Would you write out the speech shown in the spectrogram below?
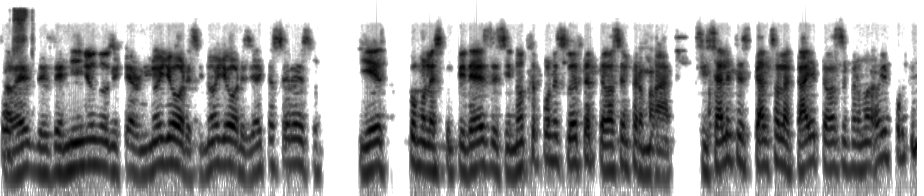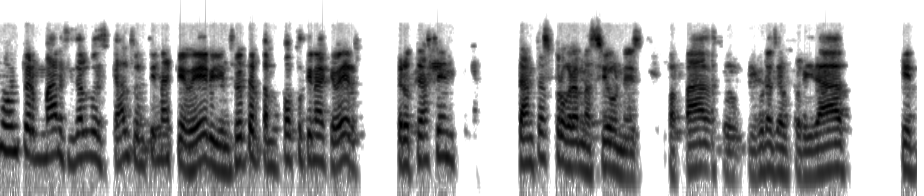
¿Sabes? Desde niños nos dijeron, no llores y no llores, y hay que hacer eso. Y es como la estupidez de si no te pones suéter te vas a enfermar. Si sales descalzo a la calle te vas a enfermar. Oye, ¿por qué me voy a enfermar si salgo descalzo? No tiene nada que ver y el suéter tampoco tiene nada que ver. Pero te hacen tantas programaciones, papás o figuras de autoridad, que,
